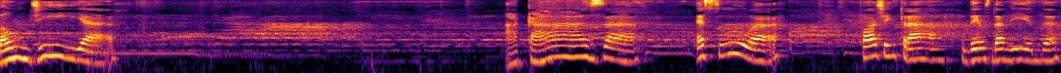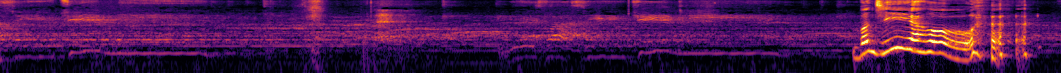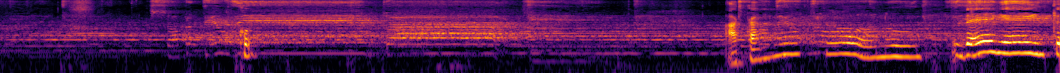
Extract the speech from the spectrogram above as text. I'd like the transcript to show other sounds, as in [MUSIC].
Bom dia! A casa é sua, pode entrar, Deus da vida. Bom dia, Rô! [LAUGHS]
